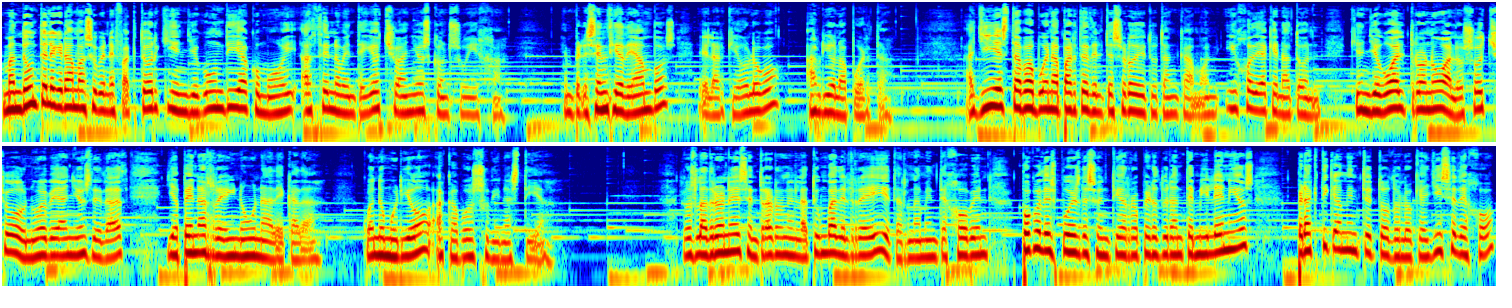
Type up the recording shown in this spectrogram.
mandó un telegrama a su benefactor quien llegó un día como hoy hace 98 años con su hija. En presencia de ambos, el arqueólogo abrió la puerta. Allí estaba buena parte del tesoro de Tutankamón, hijo de Akenatón, quien llegó al trono a los ocho o nueve años de edad y apenas reinó una década. Cuando murió, acabó su dinastía. Los ladrones entraron en la tumba del rey, eternamente joven, poco después de su entierro, pero durante milenios prácticamente todo lo que allí se dejó,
